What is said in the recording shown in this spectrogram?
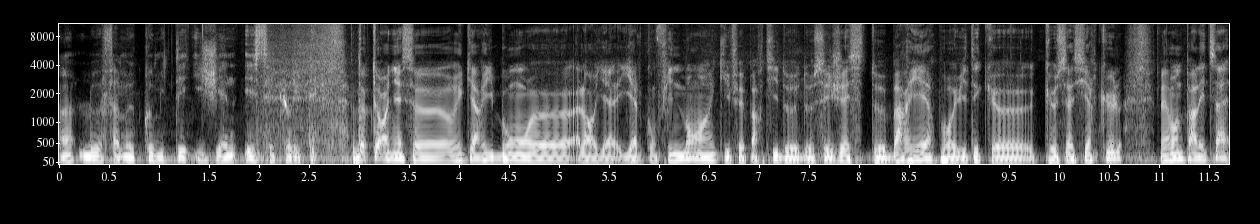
hein, le fameux comité hygiène et sécurité. Docteur Agnès Ricari, bon, alors il y y a, le confinement hein, qui fait partie de, de, ces gestes barrières pour éviter que, que ça circule. Mais avant de parler de ça,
